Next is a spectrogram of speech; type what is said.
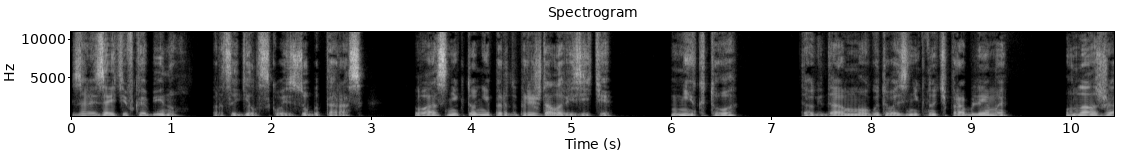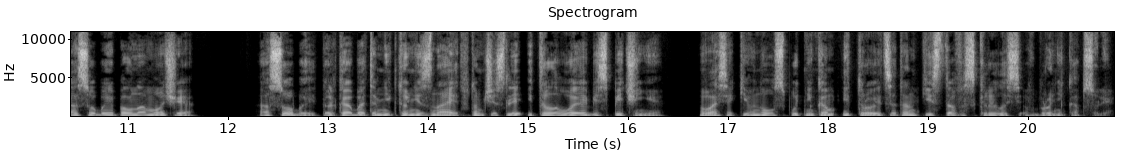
«Залезайте в кабину», — процедил сквозь зубы Тарас. «Вас никто не предупреждал о визите?» «Никто?» «Тогда могут возникнуть проблемы. У нас же особые полномочия». «Особые, только об этом никто не знает, в том числе и тыловое обеспечение». Вася кивнул спутником, и троица танкистов скрылась в бронекапсуле.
